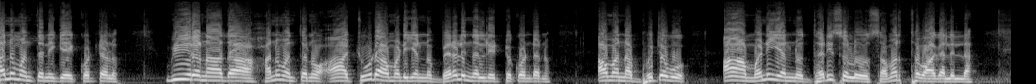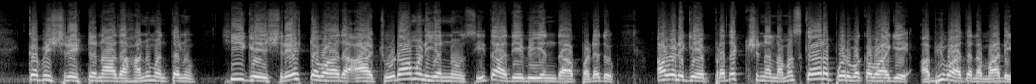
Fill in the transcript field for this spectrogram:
ಹನುಮಂತನಿಗೆ ಕೊಟ್ಟಳು. ವೀರನಾದ ಹನುಮಂತನು ಆ ಚೂಡಾಮಣಿಯನ್ನು ಬೆರಳಿನಲ್ಲಿಟ್ಟುಕೊಂಡನು. ಅವನ ಭುಜವು ಆ ಮಣಿಯನ್ನು ಧರಿಸಲು ಸಮರ್ಥವಾಗಲಿಲ್ಲ. ಕಪಿಶ್ರೇಷ್ಠನಾದ ಹನುಮಂತನು ಹೀಗೆ ಶ್ರೇಷ್ಠವಾದ ಆ ಚೂಡಾಮಣಿಯನ್ನು ಸೀತಾದೇವಿಯಿಂದ ಪಡೆದು ಅವಳಿಗೆ ಪ್ರದಕ್ಷಿಣ ನಮಸ್ಕಾರ ಪೂರ್ವಕವಾಗಿ ಅಭಿವಾದನ ಮಾಡಿ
